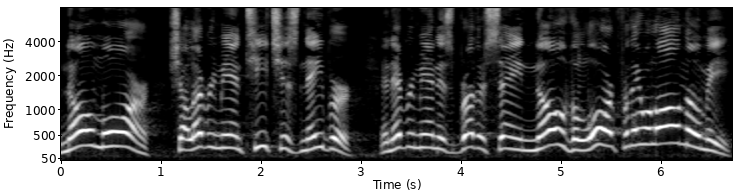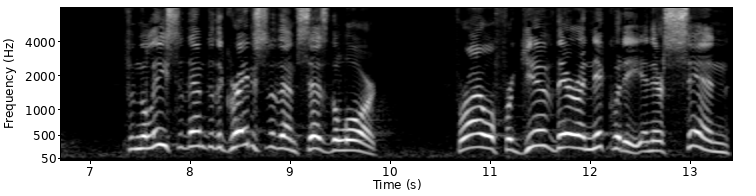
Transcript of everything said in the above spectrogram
No more shall every man teach his neighbor and every man his brother, saying, Know the Lord, for they will all know me. From the least of them to the greatest of them, says the Lord. For I will forgive their iniquity, and their sin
